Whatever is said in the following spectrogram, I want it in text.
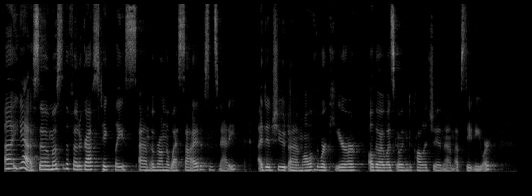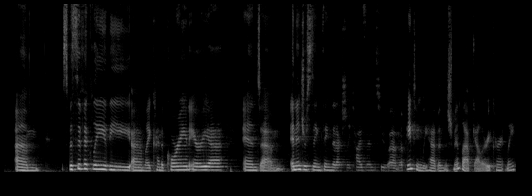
Uh, yeah, so most of the photographs take place um, over on the west side of Cincinnati. I did shoot um, all of the work here, although I was going to college in um, upstate New York. Um, specifically, the um, like kind of Korean area, and um, an interesting thing that actually ties into um, a painting we have in the Schmidlapp Gallery currently.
